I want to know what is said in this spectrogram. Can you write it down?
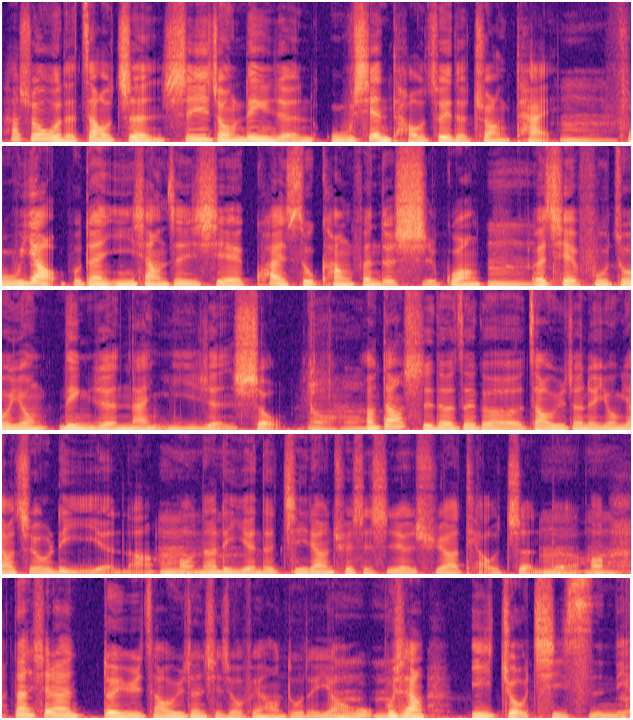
他说：“我的躁症是一种令人无限陶醉的状态，嗯，服药不断影响着一些快速亢奋的时光，嗯，而且副作用令人难以忍受。哦，然后当时的这个躁郁症的用药只有锂盐啊，哦，那锂盐的剂量确实是需要调整的，哦，但现在对于躁郁症其实有非常多的药物，不像。”一九七四年，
